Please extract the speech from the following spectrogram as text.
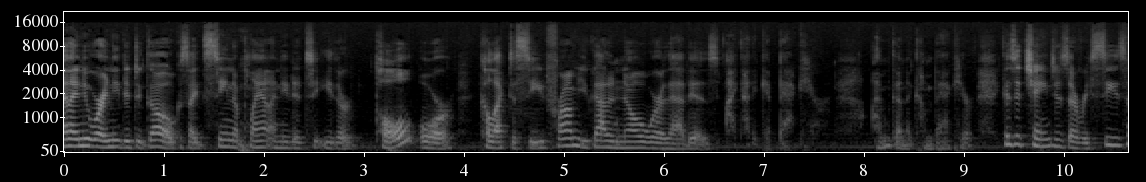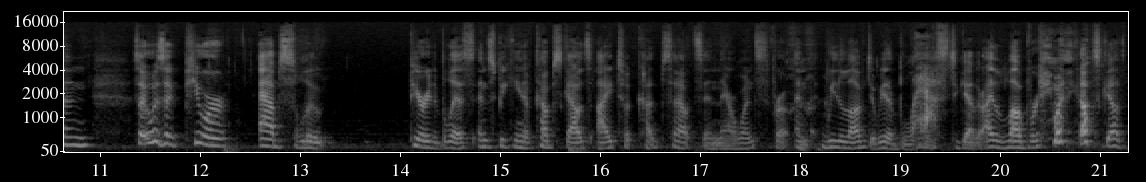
And I knew where I needed to go because I'd seen a plant I needed to either pull or collect a seed from. You got to know where that is. I got to get back here. I'm going to come back here because it changes every season. So it was a pure, absolute period of bliss. And speaking of Cub Scouts, I took Cub Scouts in there once, for, and we loved it. We had a blast together. I love working with Cub Scouts.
